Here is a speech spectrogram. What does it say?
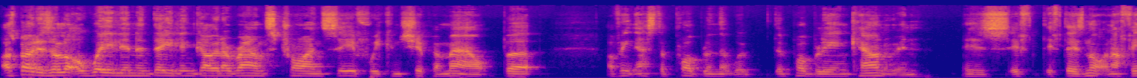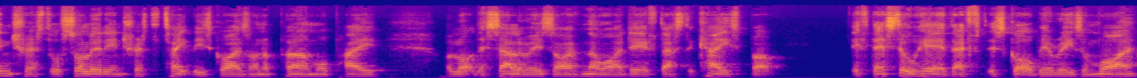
I suppose there's a lot of wheeling and dealing going around to try and see if we can ship them out. But I think that's the problem that we're they're probably encountering is if, if there's not enough interest or solid interest to take these guys on a perm or pay a lot of their salaries. I have no idea if that's the case, but if they're still here, there's got to be a reason why.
